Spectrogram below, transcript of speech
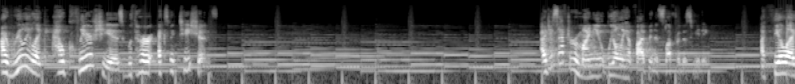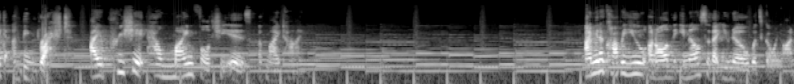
I really like how clear she is with her expectations. I just have to remind you, we only have five minutes left for this meeting. I feel like I'm being rushed. I appreciate how mindful she is of my time. I'm going to copy you on all of the emails so that you know what's going on.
